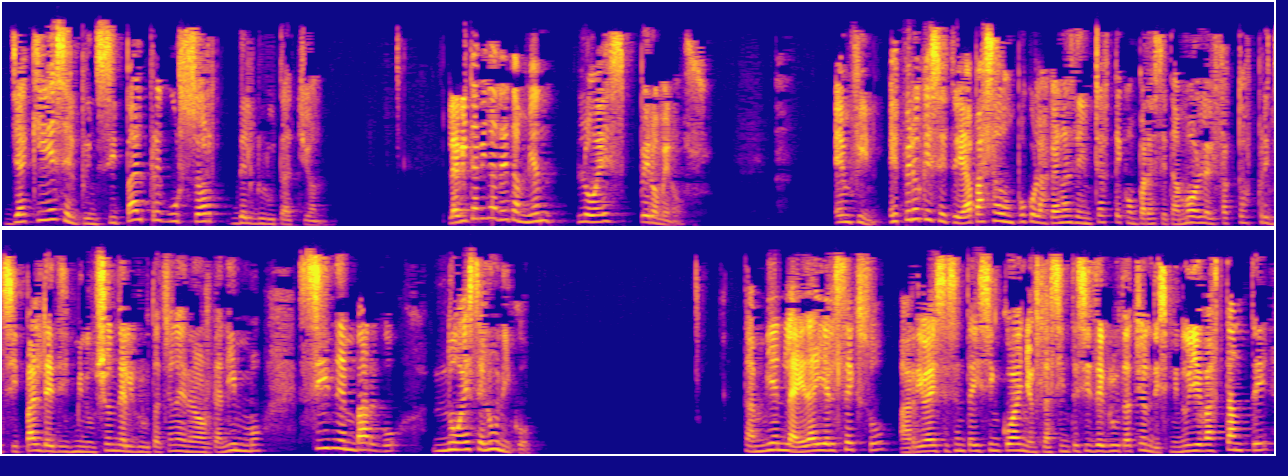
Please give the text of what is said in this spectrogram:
ya que es el principal precursor del glutatión. La vitamina D también lo es, pero menos. En fin, espero que se te haya pasado un poco las ganas de hincharte con paracetamol, el factor principal de disminución del glutatión en el organismo. Sin embargo, no es el único. También la edad y el sexo, arriba de 65 años la síntesis de glutatión disminuye bastante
